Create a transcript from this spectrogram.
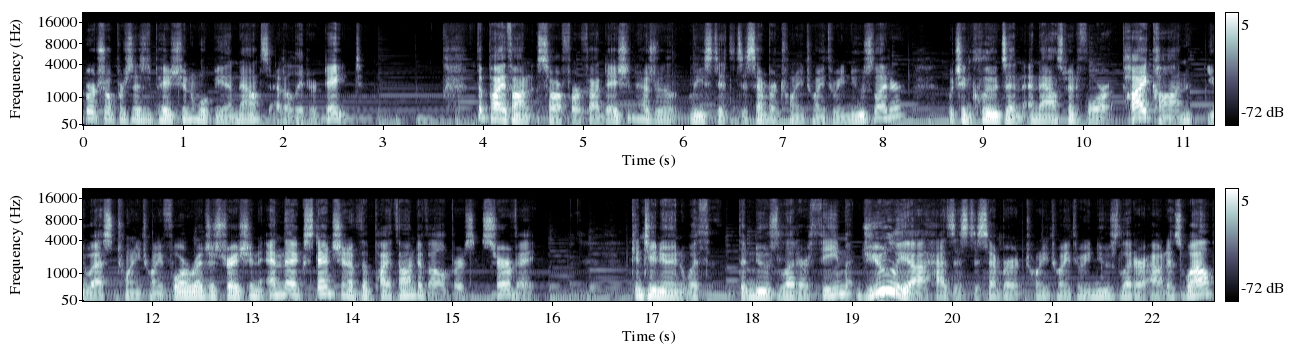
Virtual participation will be announced at a later date. The Python Software Foundation has released its December 2023 newsletter, which includes an announcement for PyCon US 2024 registration and the extension of the Python Developers Survey. Continuing with the newsletter theme. Julia has its December 2023 newsletter out as well,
